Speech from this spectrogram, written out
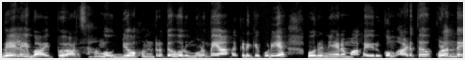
வேலை வாய்ப்பு அரசாங்க உத்தியோகம்ன்றது ஒரு முழுமையாக கிடைக்கக்கூடிய ஒரு நேரமாக இருக்கும். அடுத்து குழந்தை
